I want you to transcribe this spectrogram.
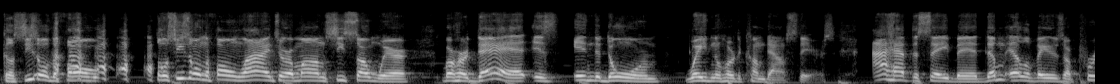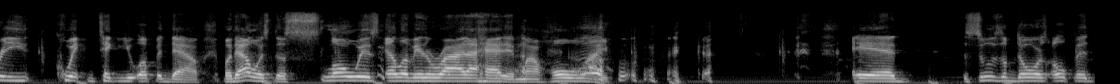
because she's on the phone. so she's on the phone lying to her mom. She's somewhere, but her dad is in the dorm waiting on her to come downstairs. I have to say, man, them elevators are pretty quick taking you up and down, but that was the slowest elevator ride I had in my whole oh life. Oh my and as soon as the doors open,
